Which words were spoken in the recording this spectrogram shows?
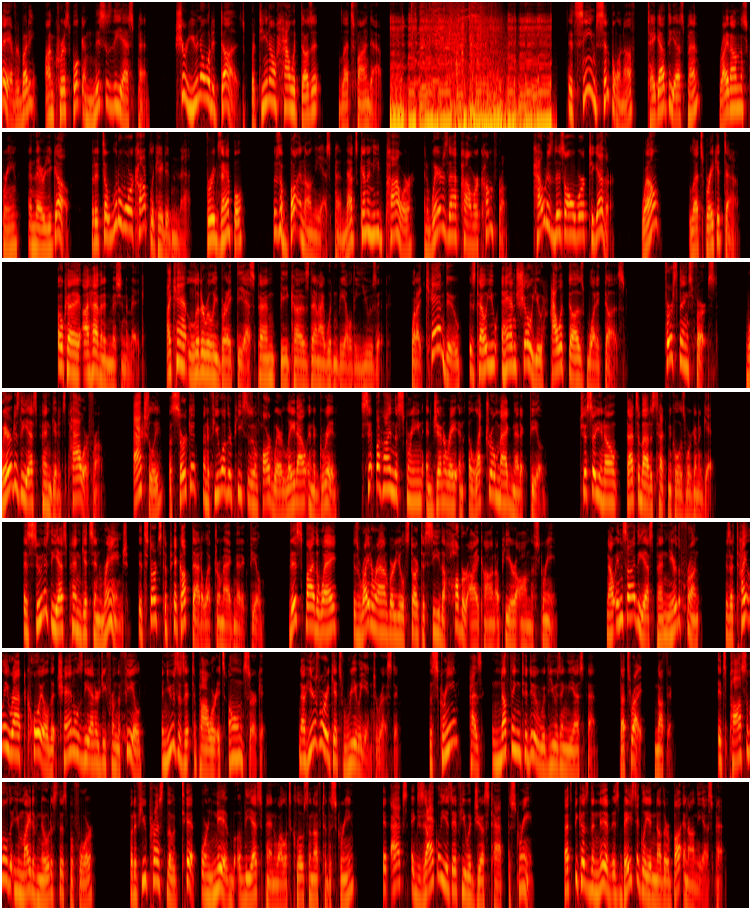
Hey everybody, I'm Chris Book and this is the S Pen. Sure, you know what it does, but do you know how it does it? Let's find out. It seems simple enough. Take out the S Pen, write on the screen, and there you go. But it's a little more complicated than that. For example, there's a button on the S Pen that's going to need power, and where does that power come from? How does this all work together? Well, let's break it down. Okay, I have an admission to make. I can't literally break the S Pen because then I wouldn't be able to use it. What I can do is tell you and show you how it does what it does. First things first, where does the S Pen get its power from? Actually, a circuit and a few other pieces of hardware laid out in a grid sit behind the screen and generate an electromagnetic field. Just so you know, that's about as technical as we're going to get. As soon as the S Pen gets in range, it starts to pick up that electromagnetic field. This, by the way, is right around where you'll start to see the hover icon appear on the screen. Now inside the S Pen, near the front, is a tightly wrapped coil that channels the energy from the field and uses it to power its own circuit. Now here's where it gets really interesting. The screen has nothing to do with using the S Pen. That's right, nothing. It's possible that you might have noticed this before, but if you press the tip or nib of the S Pen while it's close enough to the screen, it acts exactly as if you had just tapped the screen. That's because the nib is basically another button on the S Pen.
